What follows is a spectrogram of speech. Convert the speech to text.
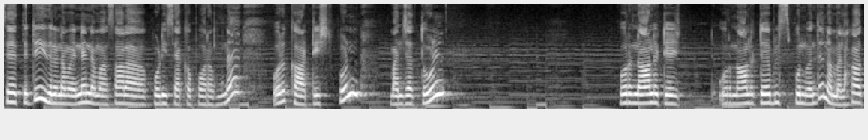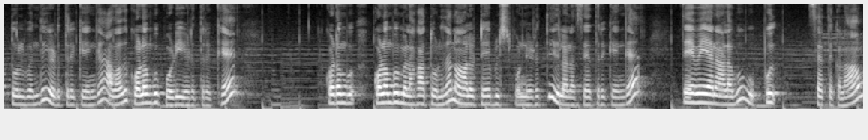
சேர்த்துட்டு இதில் நம்ம என்னென்ன மசாலா பொடி சேர்க்க போகிறோம்னா ஒரு கால் டீஸ்பூன் மஞ்சத்தூள் ஒரு நாலு டே ஒரு நாலு டேபிள் ஸ்பூன் வந்து நான் மிளகாத்தூள் வந்து எடுத்திருக்கேங்க. அதாவது குழம்பு பொடி எடுத்திருக்கேன். குழம்பு குழம்பு மிளகாத்தூள் தான் நாலு டேபிள் ஸ்பூன் எடுத்து இதில் நான் சேர்த்துருக்கேங்க. தேவையான அளவு உப்பு சேர்த்துக்கலாம்.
